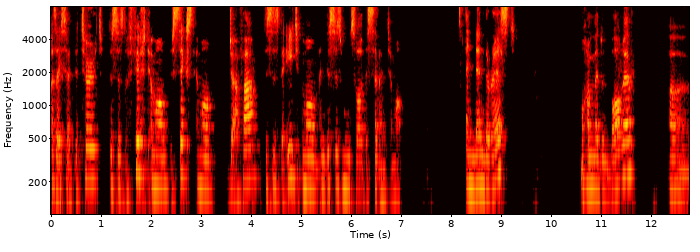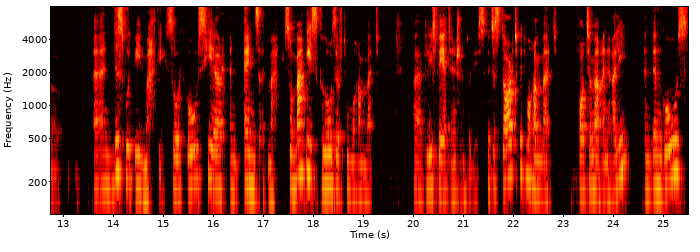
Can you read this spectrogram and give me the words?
as I said, the third, this is the fifth Imam, the sixth Imam, Ja'far, this is the eighth Imam, and this is Musa, the seventh Imam. And then the rest, Muhammad al-Baqir, uh, and this would be Mahdi. So it goes here and ends at Mahdi. So Mahdi is closer to Muhammad. Uh, please pay attention to this. It starts with Muhammad, Fatima, and Ali, and then goes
